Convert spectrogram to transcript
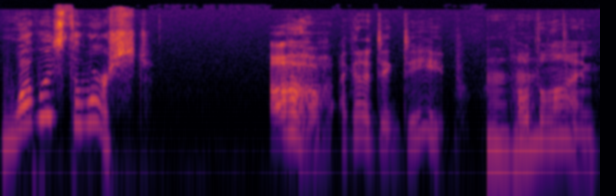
What was the worst? Oh, I got to dig deep. Mm-hmm. Hold the line.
